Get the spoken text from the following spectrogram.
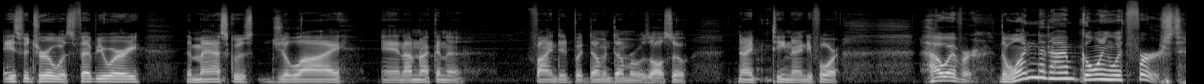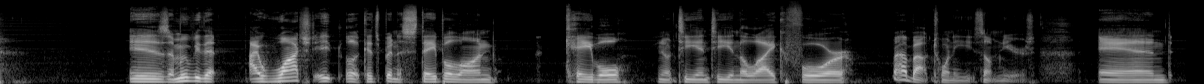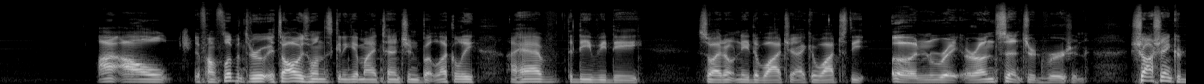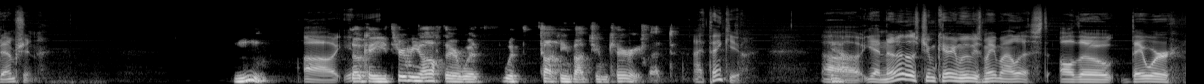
Ace Ventura was February, The Mask was July, and I'm not gonna find it, but Dumb and Dumber was also 1994. However, the one that I'm going with first is a movie that I watched. It look, it's been a staple on cable, you know, TNT and the like for about 20 something years, and I, I'll if I'm flipping through, it's always one that's going to get my attention. But luckily, I have the DVD, so I don't need to watch it. I can watch the unra- or uncensored version. Shawshank Redemption. Mm. Uh, okay. You threw me off there with with talking about Jim Carrey, but I thank you. Uh, yeah, none of those Jim Carrey movies made my list, although they were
